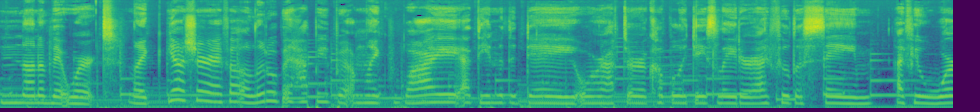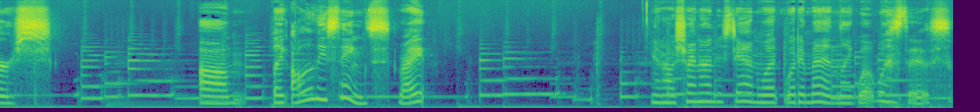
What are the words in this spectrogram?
none of it worked. Like, yeah, sure, I felt a little bit happy, but I'm like, why at the end of the day or after a couple of days later, I feel the same? I feel worse. Um, like all of these things, right? And I was trying to understand what what it meant. Like, what was this?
